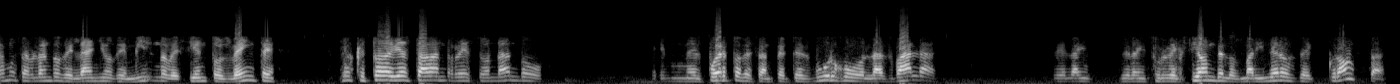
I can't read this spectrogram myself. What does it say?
Estamos hablando del año de 1920. Creo que todavía estaban resonando en el puerto de San Petersburgo las balas de la, de la insurrección de los marineros de Kronstadt.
